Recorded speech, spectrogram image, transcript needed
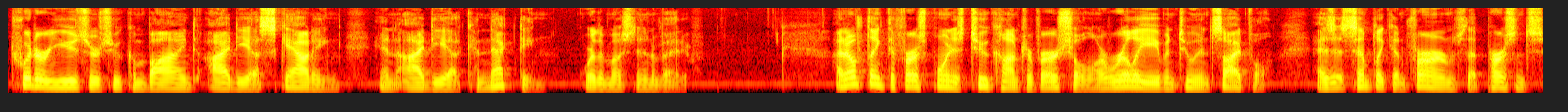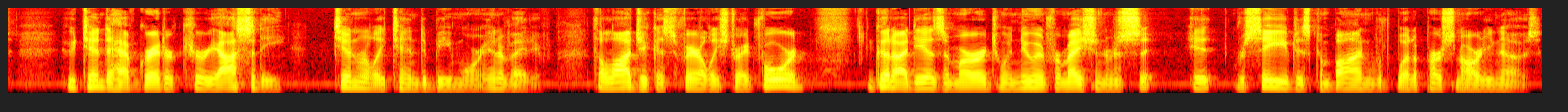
Twitter users who combined idea scouting and idea connecting were the most innovative. I don't think the first point is too controversial or really even too insightful, as it simply confirms that persons who tend to have greater curiosity generally tend to be more innovative. The logic is fairly straightforward. Good ideas emerge when new information rece- received is combined with what a person already knows.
